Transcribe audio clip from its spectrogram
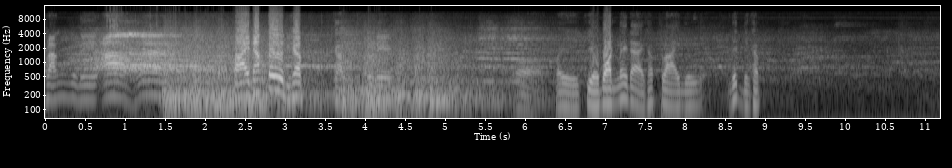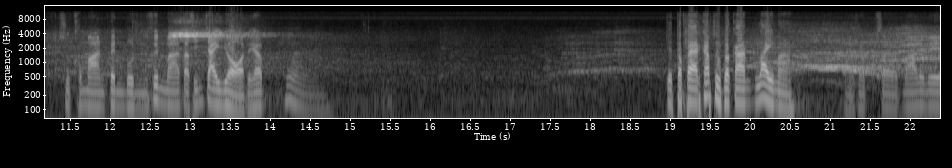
ครั้งตรงนี้อ้าวแม่ตายน้ำตื้นครับครับตรงนี้ก็ไปเกี่ยวบอลไม่ได้ครับปลายนิ้วนิดหนึ่งครับ สุขมานเป็นบุญขึ้นมาตัดสินใจหยอดนะครับเจ็ดต่อแปดครับสุดประการไล่มานะครับเสิร์ฟมาตรงนี้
